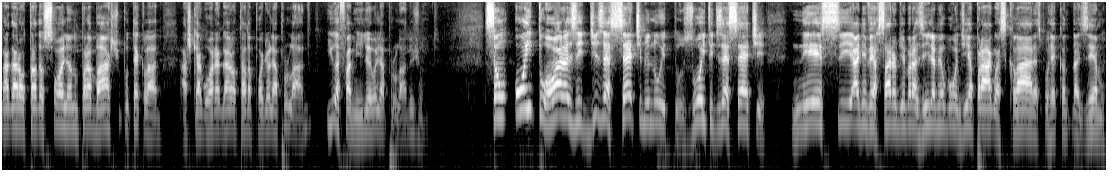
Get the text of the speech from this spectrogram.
a garotada só olhando para baixo pro teclado. Acho que agora a garotada pode olhar para o lado e a família olhar para o lado junto. São 8 horas e 17 minutos, 8 e 17 nesse aniversário de Brasília. Meu bom dia para Águas Claras, para o Recanto das Emas,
